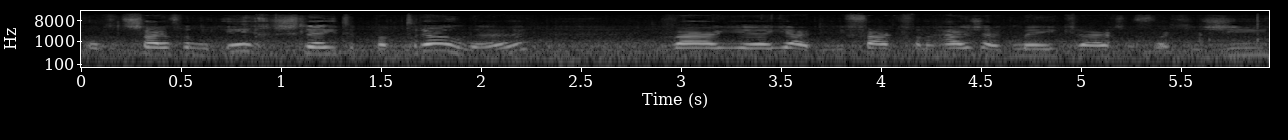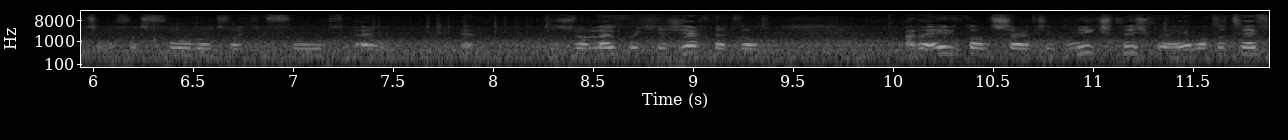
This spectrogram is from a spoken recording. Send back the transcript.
Want het zijn van die ingesleten patronen waar je, ja, die je vaak van huis uit meekrijgt, of wat je ziet, of het voorbeeld wat je volgt. En, en het is wel leuk wat je zegt net, want aan de ene kant is er natuurlijk niks mis mee, want het, heeft,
